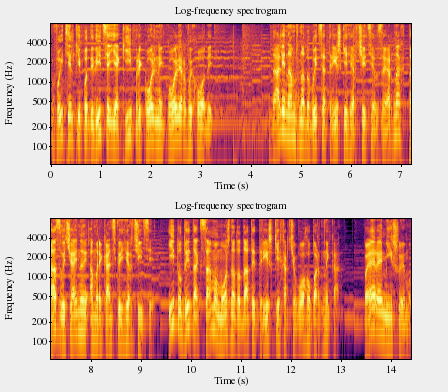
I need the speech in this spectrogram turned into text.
Ви тільки подивіться, який прикольний колір виходить. Далі нам знадобиться трішки гірчиці в зернах та звичайної американської гірчиці. І туди так само можна додати трішки харчового барвника. Перемішуємо.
